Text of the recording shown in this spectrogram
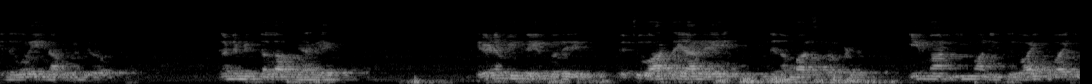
இந்த உரையை நாம் நிகழ்கிறோம் கண்ணிமிக்க அல்லாஹியார்களே இறைநம்பிக்கை என்பது வெற்று வார்த்தையாகவே இன்று நம்மால் சொல்லப்படுகிறது ஈமான் ஈமான் என்று வாய்க்கு வாய்க்கு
